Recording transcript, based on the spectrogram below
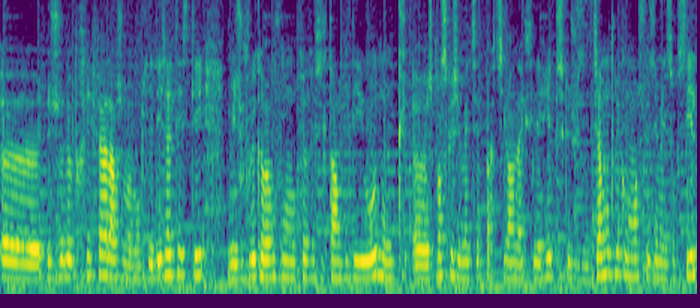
je le préfère largement. Donc je l'ai déjà testé mais je voulais quand même vous montrer le résultat en vidéo. Donc je pense que je vais mettre cette partie là en accéléré puisque je vous ai déjà montré comment je faisais mes sourcils.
